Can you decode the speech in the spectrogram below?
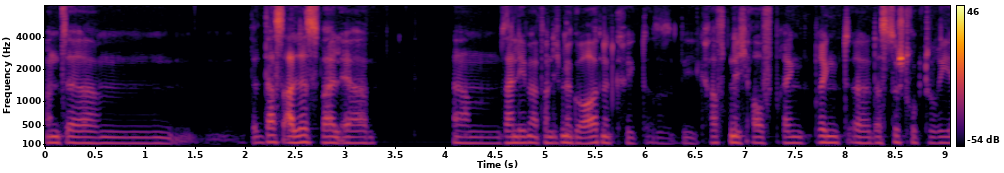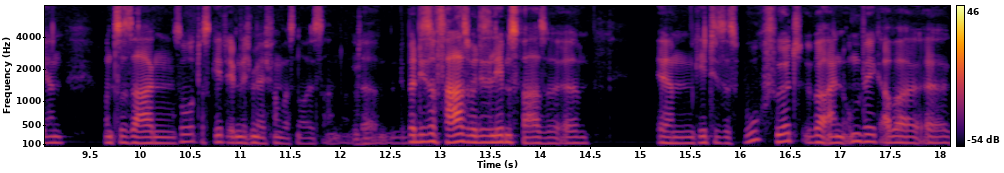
Und ähm, das alles, weil er ähm, sein Leben einfach nicht mehr geordnet kriegt. Also die Kraft nicht aufbringt, bringt, äh, das zu strukturieren und zu sagen, so, das geht eben nicht mehr, ich fange was Neues an. Und mhm. über diese Phase, über diese Lebensphase ähm, ähm, geht dieses Buch, führt über einen Umweg aber äh,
